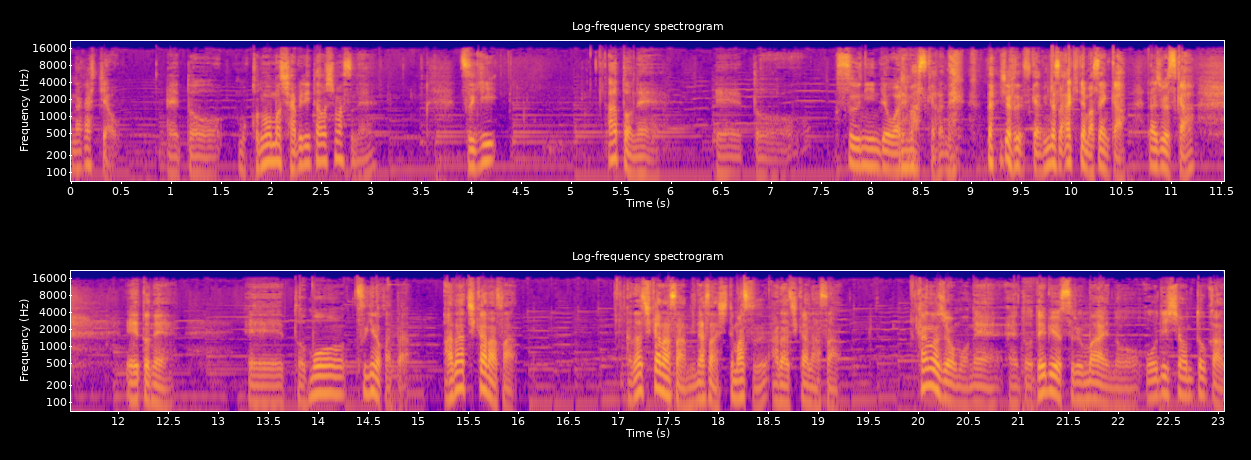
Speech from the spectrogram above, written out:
流しちゃおう。えっ、ともうこのまま喋り倒しますね。次。あとねえっ、と、数人で終わりますからね。大丈夫ですか？皆さん飽きてませんか？大丈夫ですか？えっ、とね、えっ、と、もう次の方、足立かなさん。足立かなさん、皆さん知ってます？足立かなさん。彼女もね、えっ、と、デビューする前のオーディションとか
